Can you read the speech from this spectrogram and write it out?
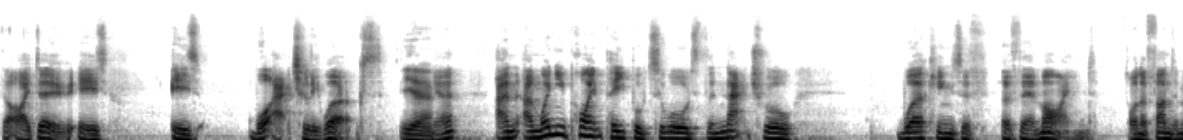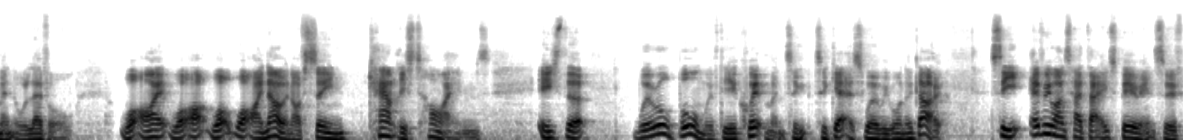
that I do is is what actually works. Yeah. Yeah. And and when you point people towards the natural workings of, of their mind on a fundamental level, what I what I, what what I know and I've seen countless times is that we're all born with the equipment to, to get us where we want to go. See, everyone's had that experience of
